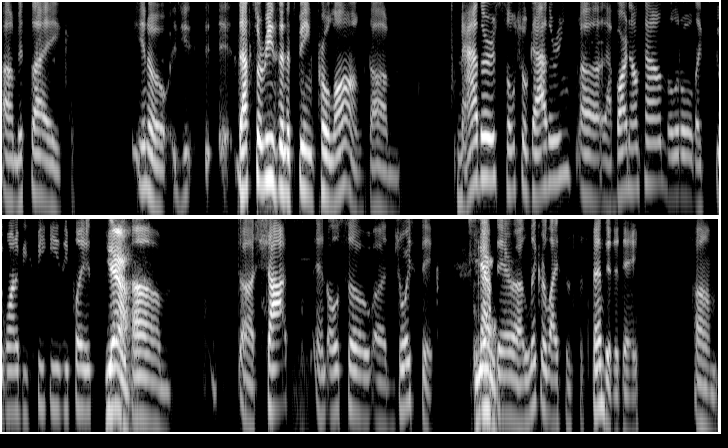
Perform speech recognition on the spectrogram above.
Um, it's like you know you, that's the reason it's being prolonged. Um, Mathers social gathering uh, that bar downtown, the little like wannabe speakeasy place. Yeah. Um, uh, shots and also uh, joysticks yeah. got their uh, liquor license suspended a day um,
